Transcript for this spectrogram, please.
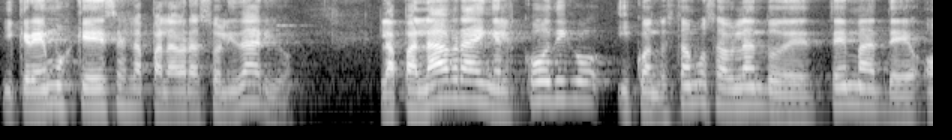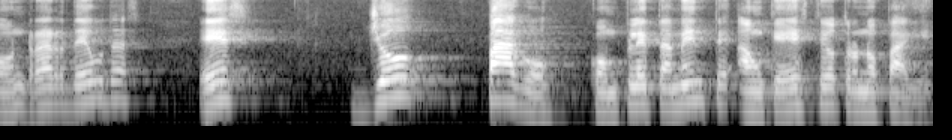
y creemos que esa es la palabra solidario. La palabra en el código y cuando estamos hablando de temas de honrar deudas es yo pago completamente aunque este otro no pague.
